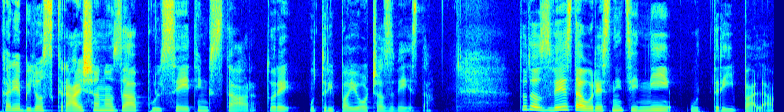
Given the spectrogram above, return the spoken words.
kar je bilo skrajšano za Pulsating Star, torej utripajoča zvezda. Tudi zvezda v resnici ni utripala.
